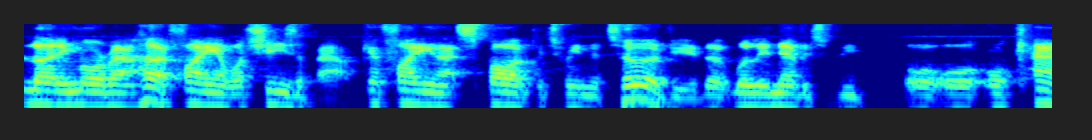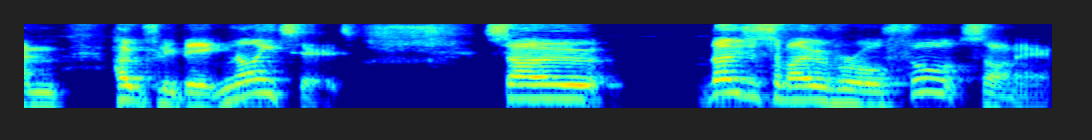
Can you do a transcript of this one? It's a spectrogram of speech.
learning more about her finding out what she's about finding that spark between the two of you that will inevitably or, or, or can hopefully be ignited. So those are some overall thoughts on it.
